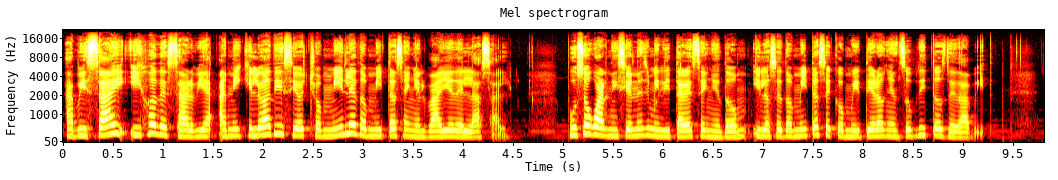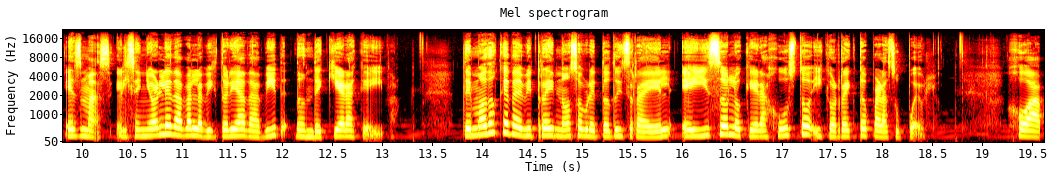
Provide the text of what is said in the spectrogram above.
Abisai, hijo de Sarbia, aniquiló a 18.000 edomitas en el valle de Lasal. Puso guarniciones militares en Edom y los edomitas se convirtieron en súbditos de David. Es más, el Señor le daba la victoria a David donde quiera que iba. De modo que David reinó sobre todo Israel e hizo lo que era justo y correcto para su pueblo. Joab,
